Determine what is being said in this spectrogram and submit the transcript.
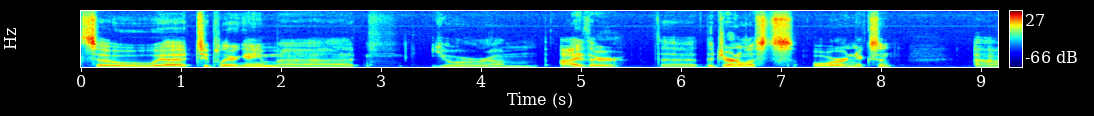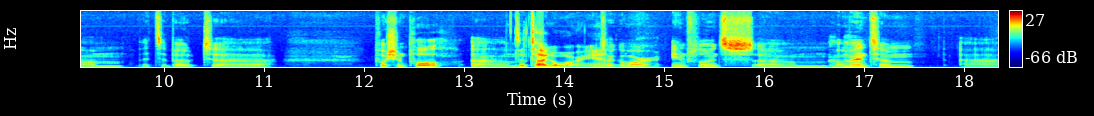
so uh, two-player game. Uh, you're um, either the the journalists or Nixon. Um, it's about uh, push and pull. Um, It's a tug of war, yeah. tug of war, influence, um, momentum. Uh,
